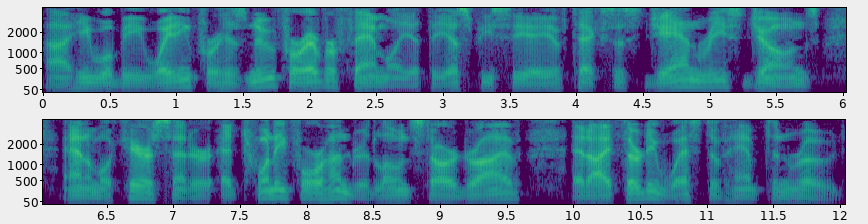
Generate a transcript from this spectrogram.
uh, he will be waiting for his new forever family at the SPCA of Texas Jan Rees-Jones Animal Care Center at 2400 Lone Star Drive at I 30 west of Hampton Road.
